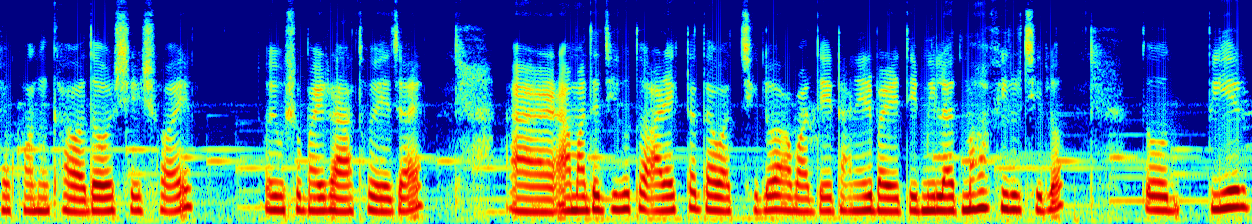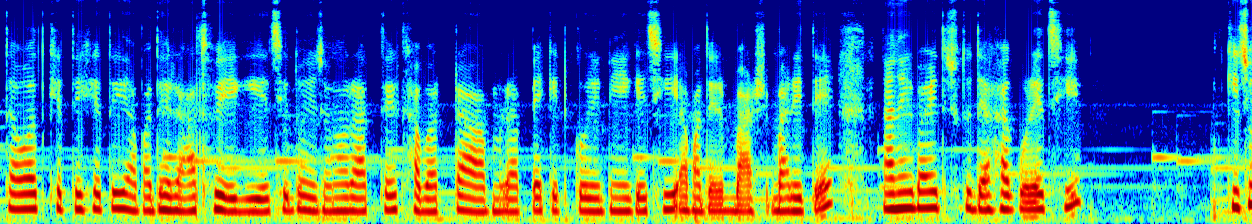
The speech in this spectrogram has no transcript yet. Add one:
যখন খাওয়া দাওয়া শেষ হয়, ওই সময় রাত হয়ে যায়। আর আমাদের যেহেতু আরেকটা দাওয়াত ছিল, আমাদের নানির বাড়িতে মিলাদ মাহফিল ছিল তো বিয়ের দাওয়াত খেতে খেতেই আমাদের রাত হয়ে গিয়েছিল এই জন্য রাতের খাবারটা আমরা প্যাকেট করে নিয়ে গেছি আমাদের বাড়িতে। নানির বাড়িতে শুধু দেখা করেছি, কিছু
